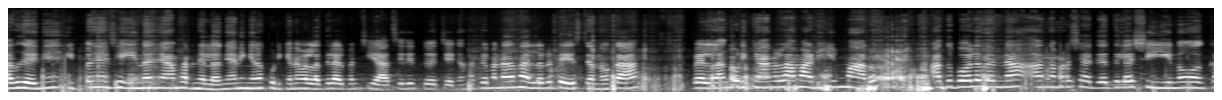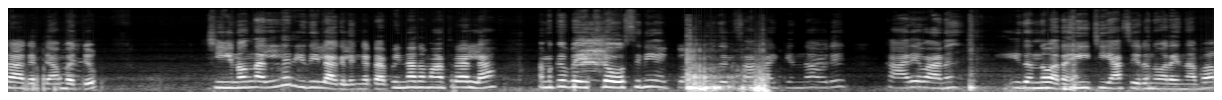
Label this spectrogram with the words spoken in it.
അത് കഴിഞ്ഞ് ഇപ്പം ഞാൻ ചെയ്യുന്നത് ഞാൻ പറഞ്ഞല്ലോ ഞാൻ ഇങ്ങനെ കുടിക്കുന്ന വെള്ളത്തിൽ അല്പം ചിയാസീഡ് ഇട്ട് വെച്ചേക്കാം സത്യം പറഞ്ഞാൽ നല്ലൊരു ടേസ്റ്റാണ് നമുക്ക് ആ വെള്ളം കുടിക്കാനുള്ള ആ മടിയും മാറും. അതുപോലെ തന്നെ നമ്മുടെ ശരീരത്തിലെ ക്ഷീണവും ഒക്കെ അകറ്റാൻ പറ്റും. ക്ഷീണവും നല്ല രീതിയിൽ അകലും കേട്ടോ. പിന്നെ അത് മാത്രമല്ല നമുക്ക് വെയിറ്റ് ലോസിന് ഏറ്റവും കൂടുതൽ സഹായിക്കുന്ന ഒരു കാര്യമാണ് ഇതെന്ന് പറയുന്നത് ഈ ചിയാ സീഡ് എന്ന് പറയുന്നത്. അപ്പോൾ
